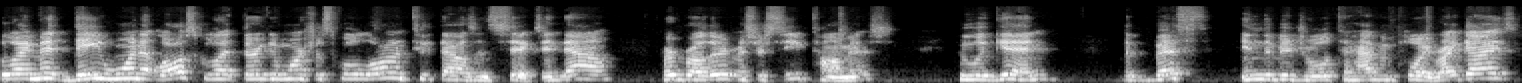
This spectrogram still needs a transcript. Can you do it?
who I met day one at law school at Thurgood Marshall School of Law in 2006. And now her brother, Mr. Steve Thomas, who again, the best individual to have employed, right, guys?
